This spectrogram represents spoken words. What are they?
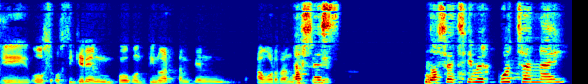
eh, o, o, si quieren puedo continuar también abordando. No, sé, este no sé si me escuchan ahí.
